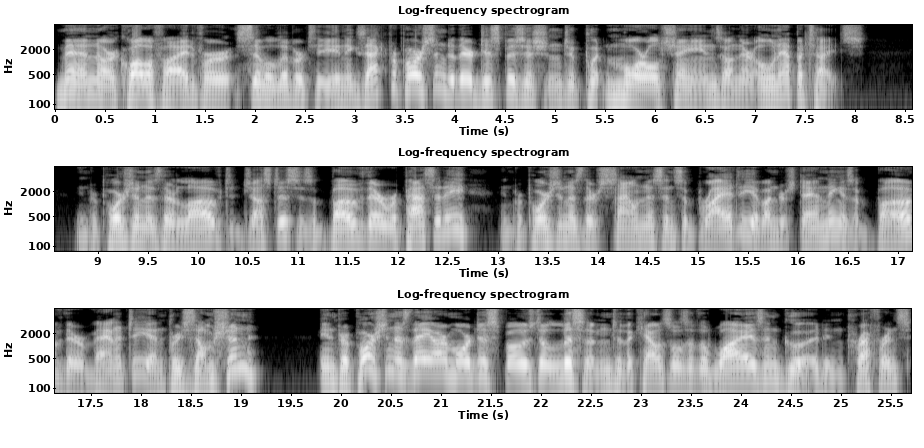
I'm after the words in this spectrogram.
Men are qualified for civil liberty in exact proportion to their disposition to put moral chains on their own appetites. In proportion as their love to justice is above their rapacity, in proportion as their soundness and sobriety of understanding is above their vanity and presumption, in proportion as they are more disposed to listen to the counsels of the wise and good in preference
